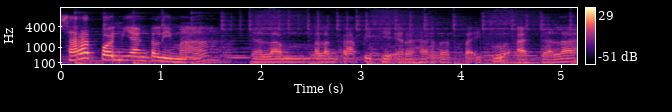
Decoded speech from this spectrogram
syarat poin yang kelima dalam melengkapi DRH Bapak Ibu adalah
